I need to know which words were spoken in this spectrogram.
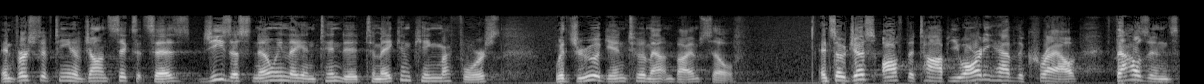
In verse 15 of John 6, it says, Jesus, knowing they intended to make him king by force, withdrew again to a mountain by himself. And so just off the top, you already have the crowd, thousands,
